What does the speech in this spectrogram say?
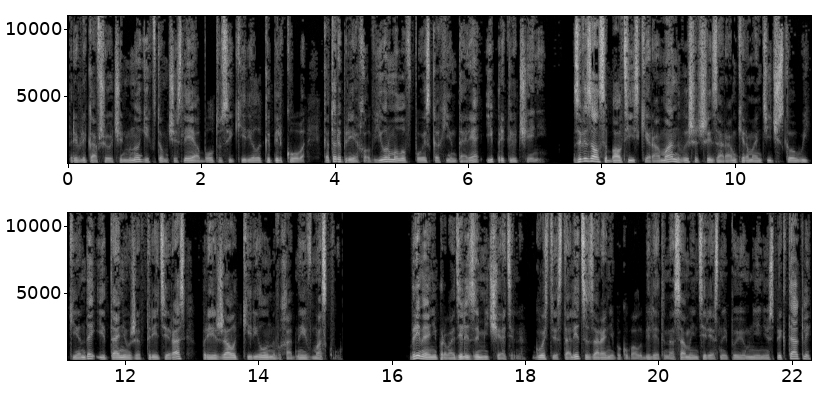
привлекавший очень многих, в том числе и оболтуса Кирилла Капелькова, который приехал в Юрмалу в поисках янтаря и приключений. Завязался балтийский роман, вышедший за рамки романтического уикенда, и Таня уже в третий раз приезжала к Кириллу на выходные в Москву. Время они проводили замечательно. Гости столицы заранее покупал билеты на самые интересные, по ее мнению, спектакли.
